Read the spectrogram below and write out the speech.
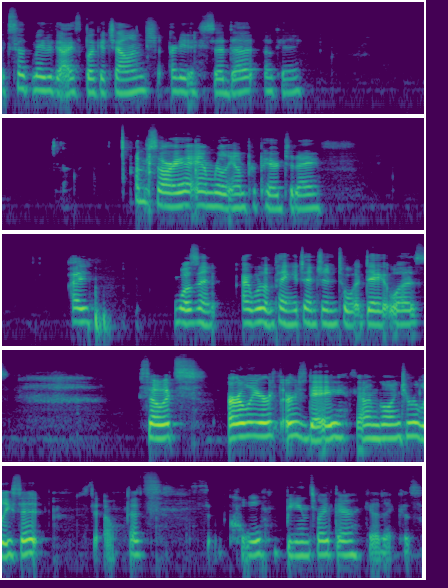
Except maybe the ice bucket challenge. I already said that. Okay. I'm sorry, I am really unprepared today. I wasn't I wasn't paying attention to what day it was. So it's earlier Thursday that I'm going to release it. So that's cool beans right there. Get it? Because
